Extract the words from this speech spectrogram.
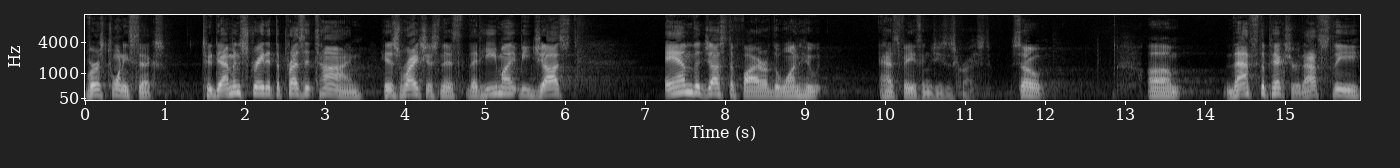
Verse 26 to demonstrate at the present time his righteousness, that he might be just and the justifier of the one who has faith in Jesus Christ. So um, that's the picture. That's the,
